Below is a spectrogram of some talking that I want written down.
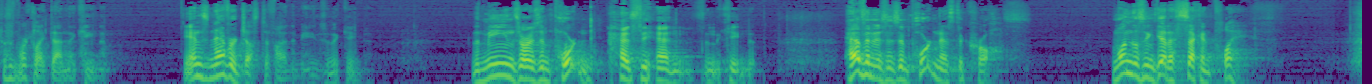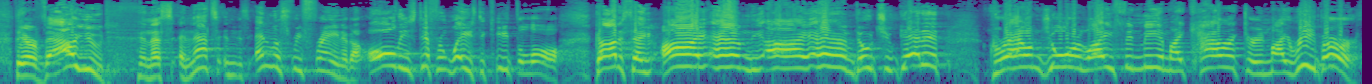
doesn't work like that in the kingdom. The ends never justify the means in the kingdom. The means are as important as the ends in the kingdom. Heaven is as important as the cross. One doesn't get a second place. They are valued, and that's, and that's in this endless refrain about all these different ways to keep the law. God is saying, I am the I am. Don't you get it? Ground your life in me and my character and my rebirth.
